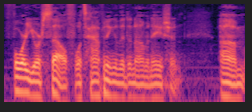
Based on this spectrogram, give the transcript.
for yourself what's happening in the denomination. Um,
